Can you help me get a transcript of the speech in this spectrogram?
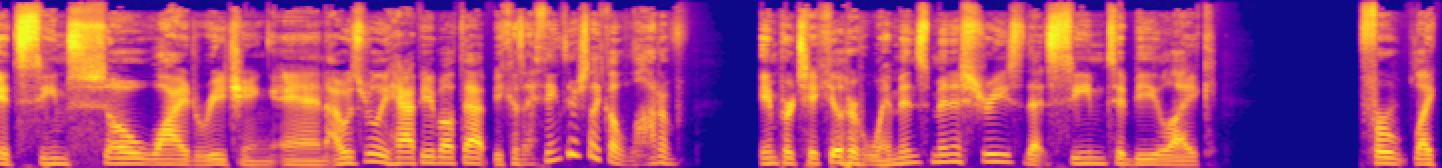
it seems so wide reaching, and I was really happy about that because I think there's like a lot of, in particular, women's ministries that seem to be like, for like,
